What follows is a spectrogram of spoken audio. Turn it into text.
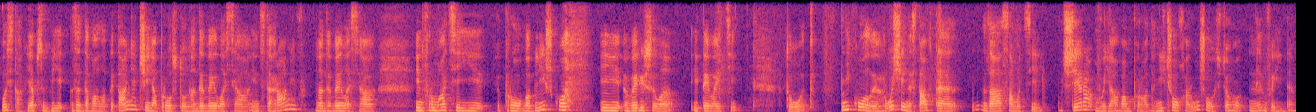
Ось так. Я б собі задавала питання, чи я просто надивилася інстаграмів, надивилася інформації про баблішко і вирішила йти в ІТ. То от ніколи гроші не ставте за самоціль. Щира моя вам порада. Нічого хорошого з цього не вийде.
